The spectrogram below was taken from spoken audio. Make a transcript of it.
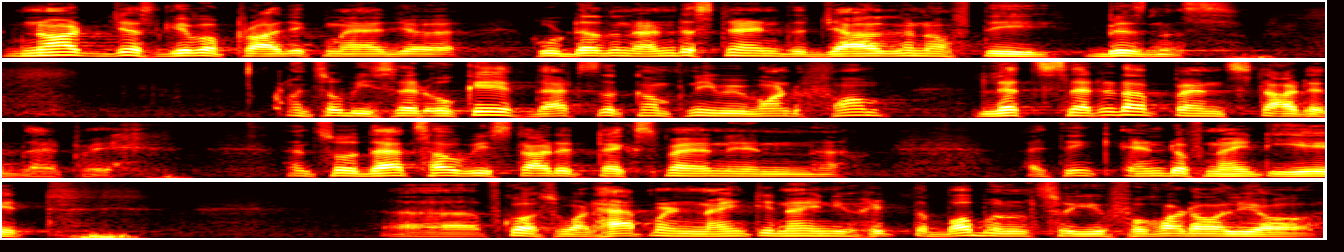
not just give a project manager who doesn't understand the jargon of the business. And so we said, okay, if that's the company we want to form, let's set it up and start it that way. And so that's how we started TechSpan in, uh, I think, end of 98. Uh, of course, what happened in 99, you hit the bubble, so you forgot all your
